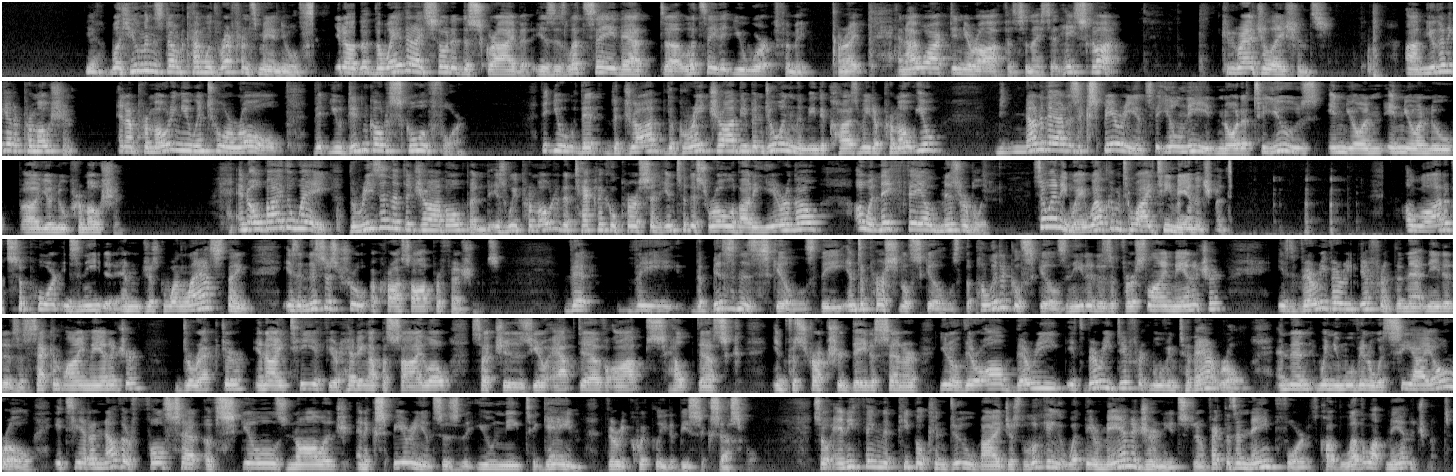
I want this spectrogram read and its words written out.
Yeah, well, humans don't come with reference manuals. You know, the, the way that I sort of describe it is, is let's say that uh, let's say that you worked for me, all right, and I walked in your office and I said, "Hey, Scott, congratulations, um, you're going to get a promotion, and I'm promoting you into a role that you didn't go to school for, that you that the job, the great job you've been doing to me that caused me to promote you." None of that is experience that you'll need in order to use in your in your new uh, your new promotion. And oh, by the way, the reason that the job opened is we promoted a technical person into this role about a year ago. Oh, and they failed miserably. So anyway, welcome to IT management. a lot of support is needed. And just one last thing is, and this is true across all professions, that the the business skills, the interpersonal skills, the political skills needed as a first line manager is very very different than that needed as a second line manager director in IT if you're heading up a silo such as you know app dev ops help desk infrastructure data center you know they're all very it's very different moving to that role. And then when you move into a cio role it's yet another full set of skills knowledge and experiences that you need to gain very quickly to be successful. So anything that people can do by just looking at what their manager needs to know in fact there's a name for it. It's called level up management.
